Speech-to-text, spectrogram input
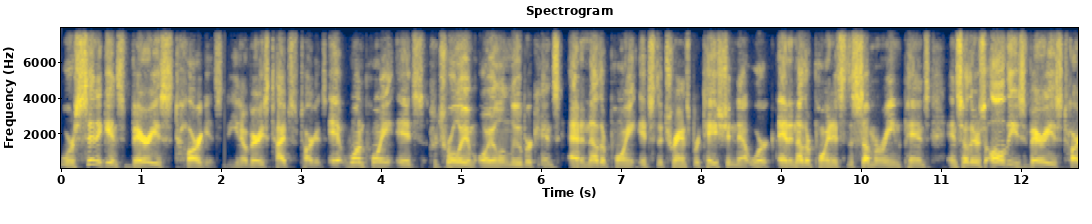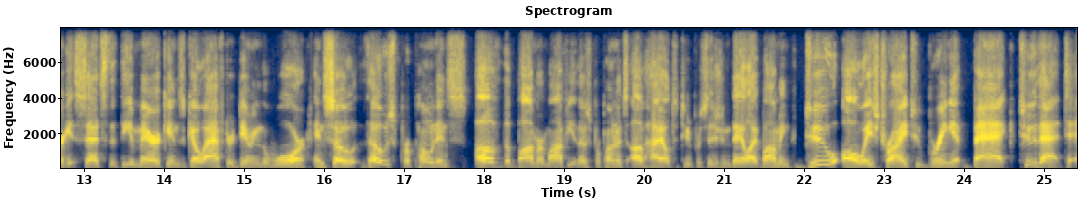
were sent against various targets, you know, various types of targets. At one point, it's petroleum, oil, and lubricants. At another point, it's the transportation network. At another point, it's the submarine pins. And so there's all these various target sets that the Americans go after during the war. And so those proponents of the bomber mafia, those proponents of high altitude precision daylight bombing, do always try to bring it back to that, to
